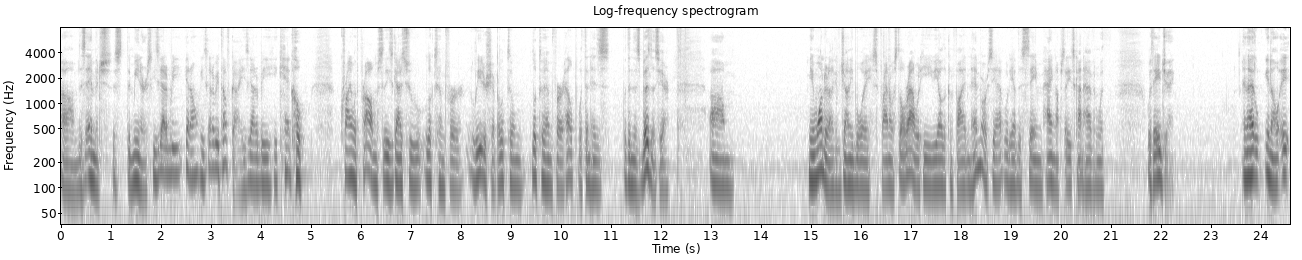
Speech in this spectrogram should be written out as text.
um, this image, this demeanor. He's got to be, you know, he's got to be a tough guy. He's got to be. He can't go crying with problems to these guys who look to him for leadership or look to him look to him for help within his within this business here. Um, you wonder, like, if Johnny Boy Soprano was still around, would he be able to confide in him, or he would he have the same hangups that he's kind of having with with AJ? And I, you know, it,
